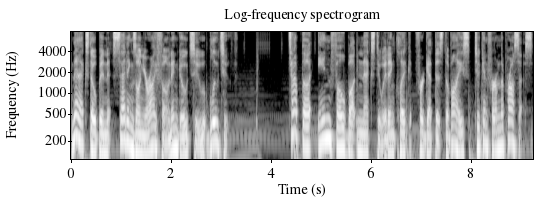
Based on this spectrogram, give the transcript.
Next, open Settings on your iPhone and go to Bluetooth. Tap the Info button next to it and click Forget this device to confirm the process.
